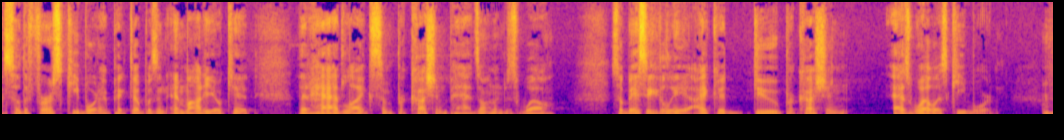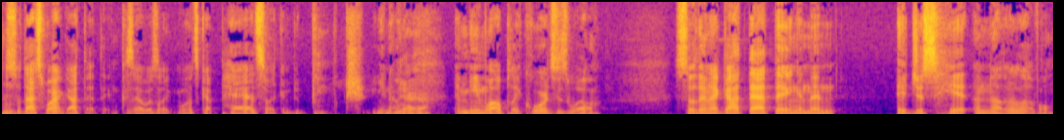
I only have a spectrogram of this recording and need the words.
so the first keyboard I picked up was an M Audio kit that had like some percussion pads on it as well. So basically, I could do percussion as well as keyboard. Mm-hmm. So that's why I got that thing because I was like, well, it's got pads, so I can do, you know. Yeah, yeah. And meanwhile, play chords as well. So then I got that thing, and then it just hit another level.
